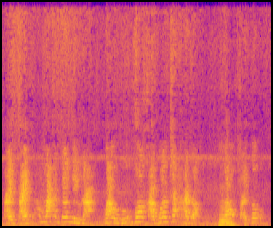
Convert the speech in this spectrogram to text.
tại tại nó mang cho gì nè bao đủ khó cầm quá xa rồi bao phải có vào có mua có mã lại rồi bao mới đeo vào thầu lại vào có ขัน mã ไปเฮ็ดจังซั่นบ่ได้ tiền ra bạc nó nhắn mà thì thả quá chắc ไหน này อีกพอ ừ không có đáy mà ป่าย่างมาสั่งเป็นบ้าย่างนะ có đáy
